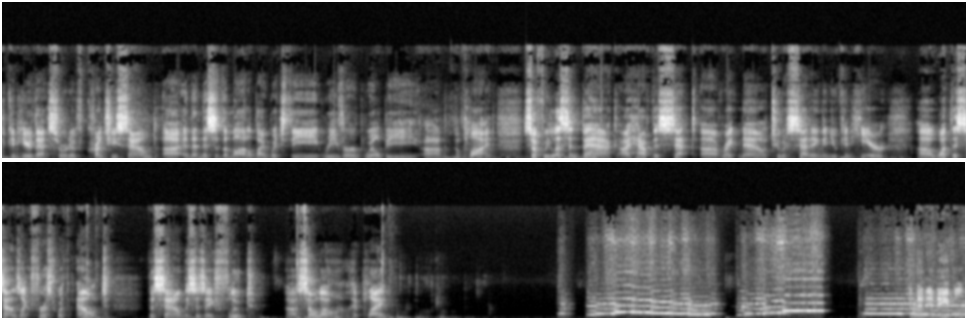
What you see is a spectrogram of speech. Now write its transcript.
You can hear that sort of crunchy sound. Uh, and then this is the model by which the reverb will be um, applied. So if we listen back, I have this set uh, right now to a setting, and you can hear uh, what this sounds like first without the sound. This is a flute uh, solo. I'll hit play. Enabled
